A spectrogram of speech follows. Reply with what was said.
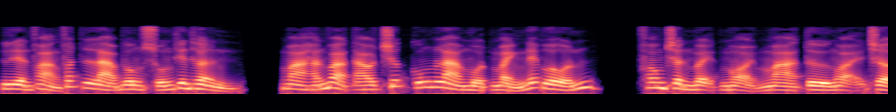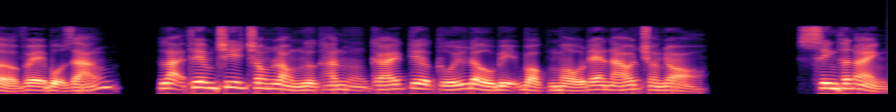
liền phảng phất là buông xuống thiên thần, mà hắn và táo trước cũng là một mảnh nếp hốn, phong trần mệt mỏi mà từ ngoại trở về bộ dáng, lại thêm chi trong lòng ngực hắn cái kia túi đầu bị bọc màu đen áo tròn nhỏ. Sinh thân ảnh.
